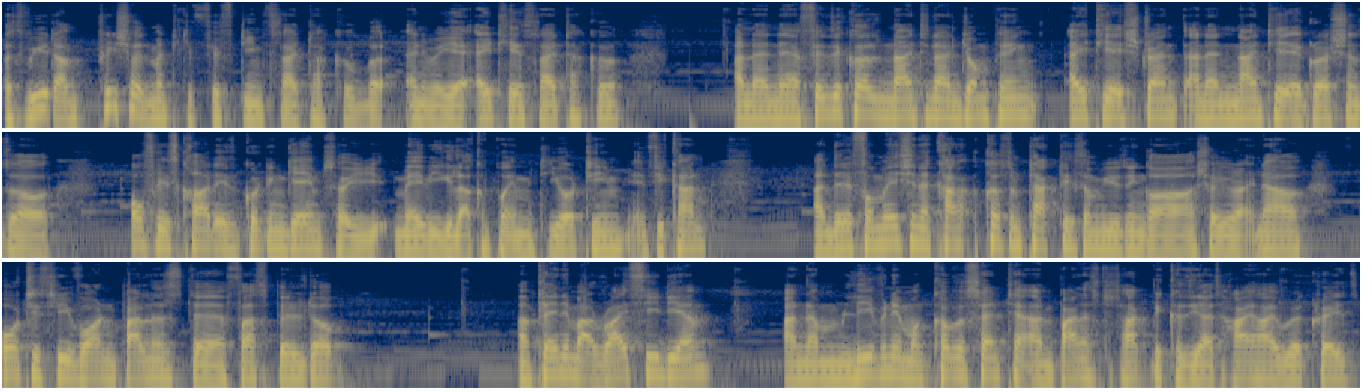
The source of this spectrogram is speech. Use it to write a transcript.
That's weird. I'm pretty sure it's meant to give 15 slide tackle, but anyway, yeah, 88 slide tackle and then uh, physical 99 jumping 88 strength and then 98 aggression so hopefully this card is good in game so you, maybe you like can put him into your team if you can and the formation and custom tactics i'm using uh, i'll show you right now 4-2-3-1 balanced the fast build up i'm playing him at right cdm and i'm leaving him on cover center and balanced attack because he has high high work rates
